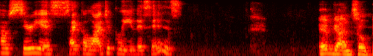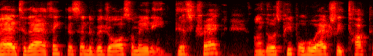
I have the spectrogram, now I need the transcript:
how serious psychologically this is. Have gotten so bad to that. I think this individual also made a diss track on those people who actually talked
